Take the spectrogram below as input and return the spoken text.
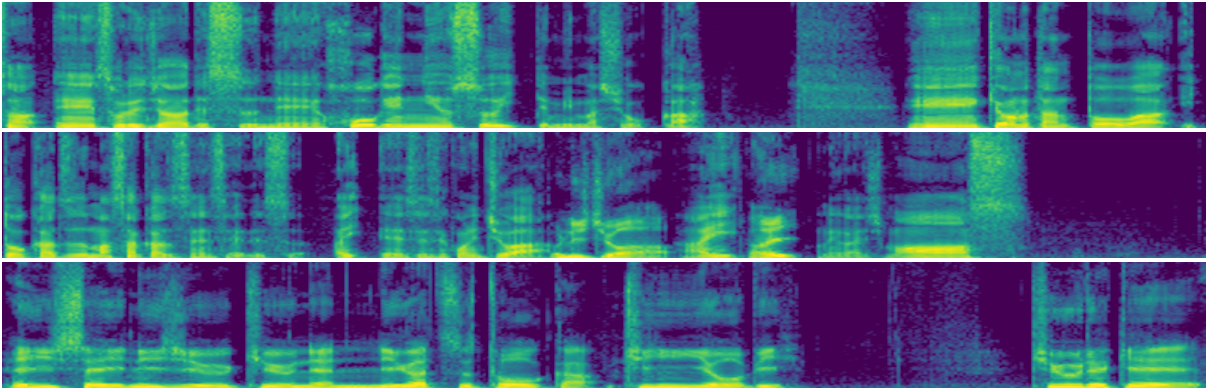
さあ、えー、それじゃあですね方言ニュースいってみましょうか、えー、今日の担当は伊藤和正和先生です。はい、えー、先生こんにちは。こんにちは。はい、はい、お願いします。平成29年2月10日金曜日。旧暦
